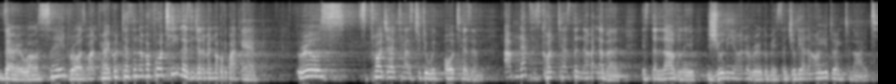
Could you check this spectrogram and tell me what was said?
Very well said. Rose Manfere, contestant number 14, ladies and gentlemen. Makofi kwake. Rose's project has to do with autism. Up next is contestant number 11. It's the lovely Juliana Rugumisa. Juliana, how are you doing tonight?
